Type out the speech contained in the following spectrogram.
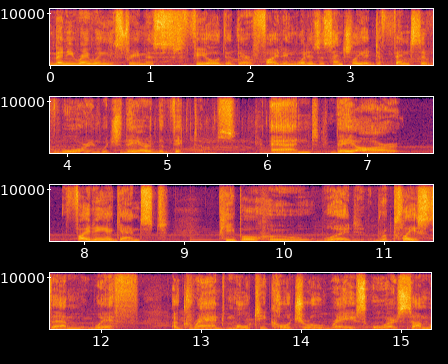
Many right-wing extremists feel that they're fighting what is essentially a defensive war in which they are the victims. And they are fighting against people who would replace them with a grand multicultural race or some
